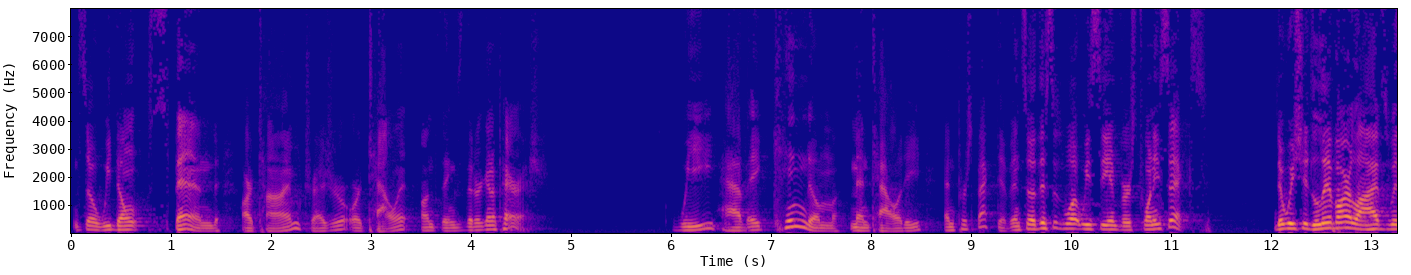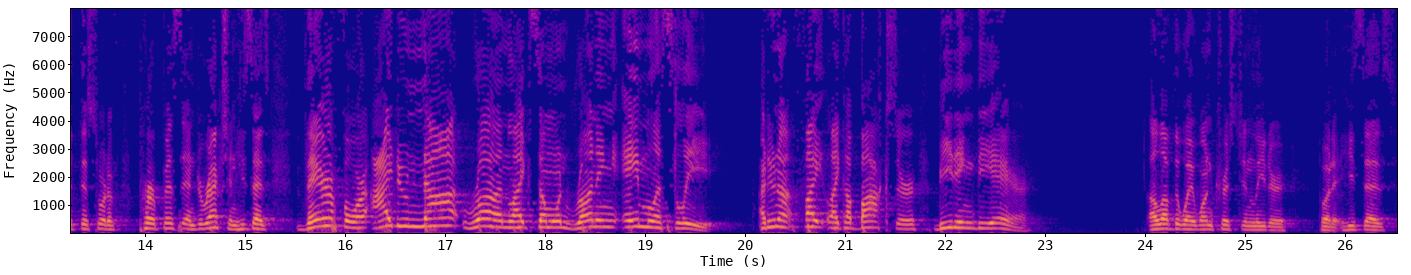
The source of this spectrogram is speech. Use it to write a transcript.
And so we don't spend our time, treasure, or talent on things that are going to perish we have a kingdom mentality and perspective. And so this is what we see in verse 26 that we should live our lives with this sort of purpose and direction. He says, Therefore, I do not run like someone running aimlessly. I do not fight like a boxer beating the air. I love the way one Christian leader put it. He says,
